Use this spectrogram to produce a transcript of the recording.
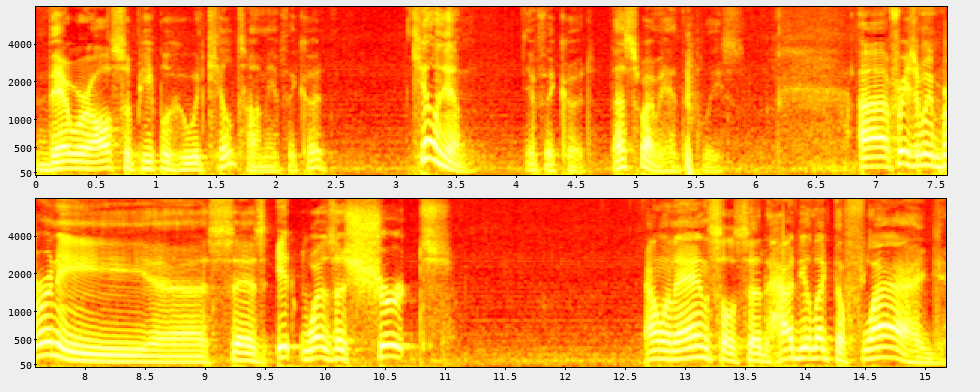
there were also people who would kill Tommy if they could. Kill him if they could. That's why we had the police. Uh, Fraser McBurney uh, says, It was a shirt. Alan Ansell said, How do you like the flag?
